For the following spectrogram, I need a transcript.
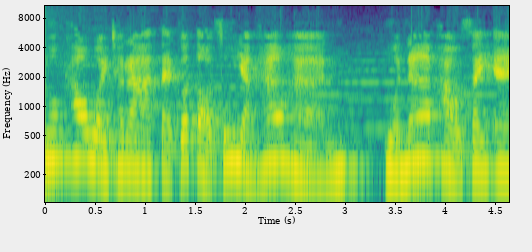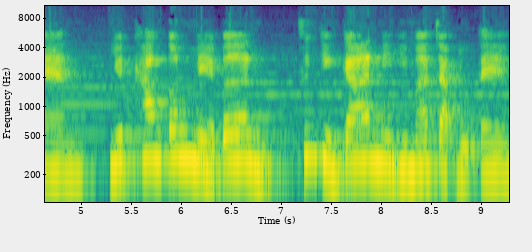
ล่วงเข้าวัยชราแต่ก็ต่อสู้อย่างห้าวหาญ หัวหน้าเผ่าไซแอน ยึดข้างต้นเมเปิล ซึ่งกิ่งก้านมีหิมะจับอยู่เต็ม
